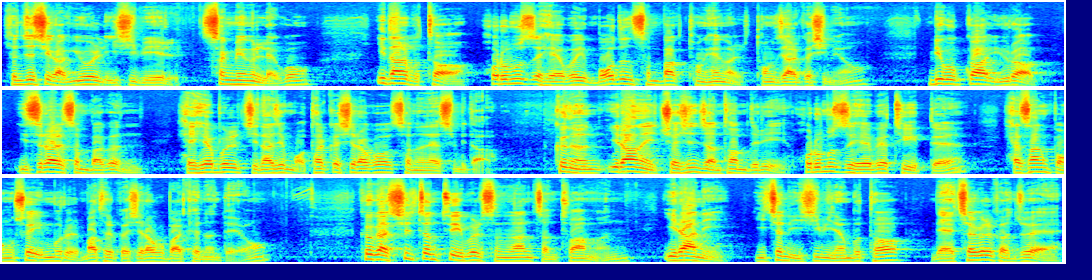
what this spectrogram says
현지 시각 6월 22일 성명을 내고 이달부터 호르무즈 해협의 모든 선박 통행을 통제할 것이며 미국과 유럽, 이스라엘 선박은 해협을 지나지 못할 것이라고 선언했습니다. 그는 이란의 최신 전투함들이 호르무즈 해협에 투입돼 해상 봉쇄 임무를 맡을 것이라고 밝혔는데요. 그가 실전 투입을 선언한 전투함은 이란이 2022년부터 내척을 건조해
